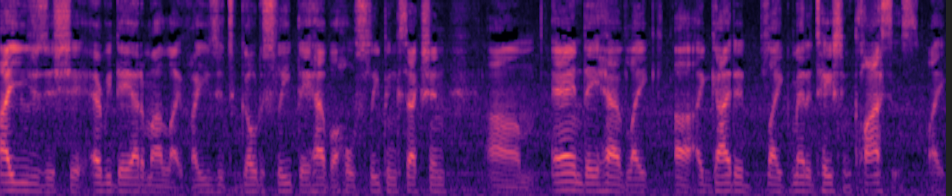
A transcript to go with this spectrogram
I use this shit every day out of my life. I use it to go to sleep. They have a whole sleeping section um, and they have like uh, a guided like meditation classes. Like,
